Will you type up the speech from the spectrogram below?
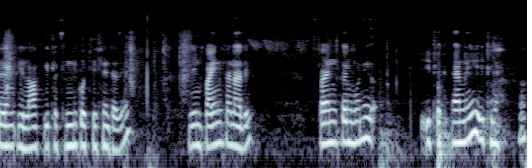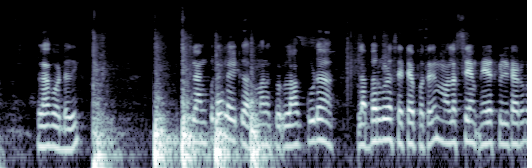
సేమ్ ఈ లాక్ ఇట్లా కిందికి వచ్చేసి ఉంటుంది దీని పైన కనాలి. పైన కనుకొని ఇట్లా కానీ ఇట్లా లాక్ పడ్డది. ఇట్లా అనుకుంటే లైట్గా మనకు లాక్ కూడా లబ్బర్ కూడా సెట్ అయిపోతుంది. మళ్ళీ same air filter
